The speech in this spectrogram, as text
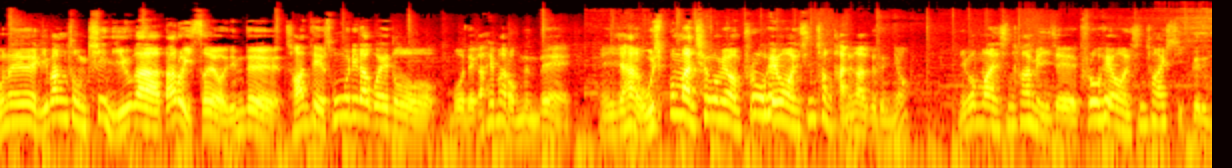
오늘 이 방송 킨 이유가 따로 있어요. 님들 저한테 속물이라고 해도 뭐 내가 할 말 없는데 이제 한 50분만 채우면 프로 회원 신청 가능하거든요. 이것만 신청하면 이제 프로 회원 신청할 수 있거든요.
